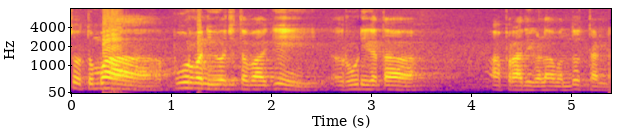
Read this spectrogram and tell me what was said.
ಸೊ ತುಂಬ ಪೂರ್ವ ನಿಯೋಜಿತವಾಗಿ ರೂಢಿಗತ ಅಪರಾಧಿಗಳ ಒಂದು ತಂಡ.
